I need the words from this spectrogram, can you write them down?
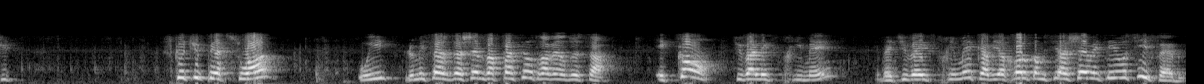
ce que tu perçois, oui, le message d'Hachem va passer au travers de ça. Et quand tu vas l'exprimer, eh bien, tu vas exprimer Kaviachol comme si Hachem était aussi faible.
